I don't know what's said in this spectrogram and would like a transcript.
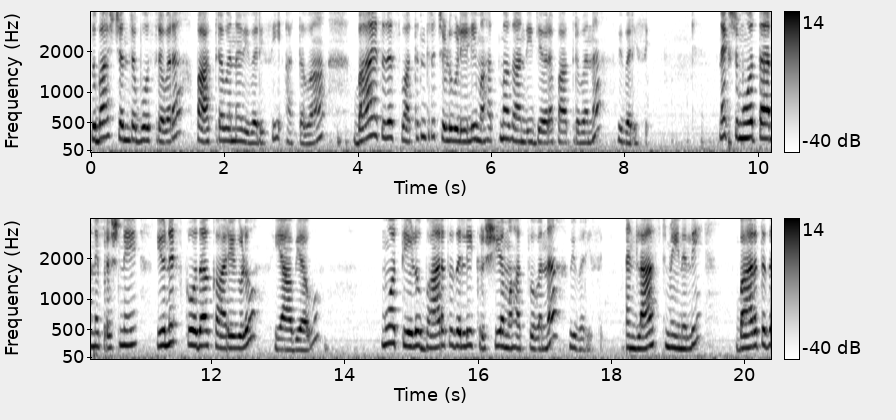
ಸುಭಾಷ್ ಚಂದ್ರ ಬೋಸ್ರವರ ಪಾತ್ರವನ್ನು ವಿವರಿಸಿ ಅಥವಾ ಭಾರತದ ಸ್ವಾತಂತ್ರ್ಯ ಚಳುವಳಿಯಲ್ಲಿ ಮಹಾತ್ಮ ಗಾಂಧೀಜಿಯವರ ಪಾತ್ರವನ್ನು ವಿವರಿಸಿ. ನೆಕ್ಸ್ಟ್ ಮೂವತ್ತಾರನೇ ಪ್ರಶ್ನೆ, ಯುನೆಸ್ಕೋದ ಕಾರ್ಯಗಳು ಯಾವ್ಯಾವು? ಮೂವತ್ತೇಳು, ಭಾರತದಲ್ಲಿ ಕೃಷಿಯ ಮಹತ್ವವನ್ನು ವಿವರಿಸಿ. ಆ್ಯಂಡ್ ಲಾಸ್ಟ್ ಮೇನಲ್ಲಿ ಭಾರತದ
